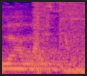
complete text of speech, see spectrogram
Blood.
